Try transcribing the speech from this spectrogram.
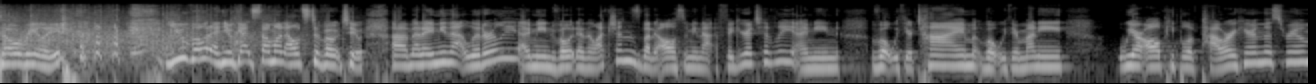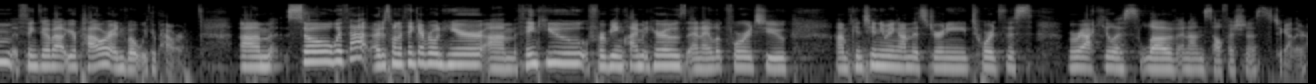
no, really. You vote and you get someone else to vote too. Um, and I mean that literally. I mean vote in elections, but I also mean that figuratively. I mean vote with your time, vote with your money. We are all people of power here in this room. Think about your power and vote with your power. Um, so, with that, I just want to thank everyone here. Um, thank you for being climate heroes, and I look forward to um, continuing on this journey towards this miraculous love and unselfishness together.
